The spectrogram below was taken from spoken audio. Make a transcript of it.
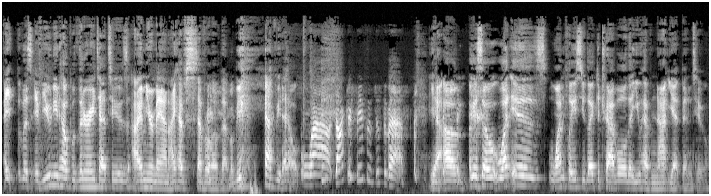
Hey, listen, if you need help with literary tattoos, I'm your man. I have several of them. I'll be happy to help. Wow, Dr. Seuss is just the best. yeah. Um, okay, so what is one place you'd like to travel that you have not yet been to?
